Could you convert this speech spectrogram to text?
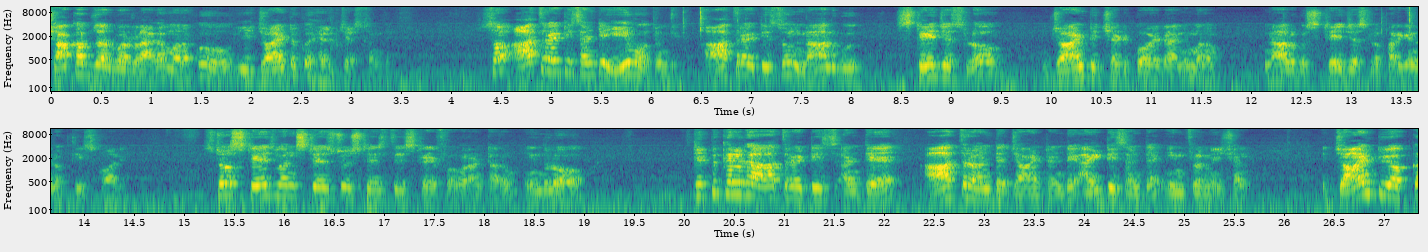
షాక్ అబ్జర్వర్ లాగా మనకు ఈ జాయింట్కు హెల్ప్ చేస్తుంది. సో ఆథరైటిస్ అంటే ఏమవుతుంది? ఆథరైటిస్ నాలుగు స్టేజెస్లో జాయింట్ చెడిపోయడాన్ని మనం నాలుగు స్టేజెస్లో పరిగణలోకి తీసుకోవాలి. So stage one stage two stage three stage four అంటారు. ఇందులో టిపికల్గా ఆథరైటిస్ అంటే ఆథ్ర అంటే జాయింట్ అండి ఐటిస్ అంటే ఇన్ఫ్లమేషన్. జాయింట్ యొక్క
